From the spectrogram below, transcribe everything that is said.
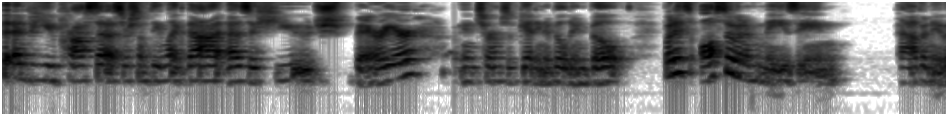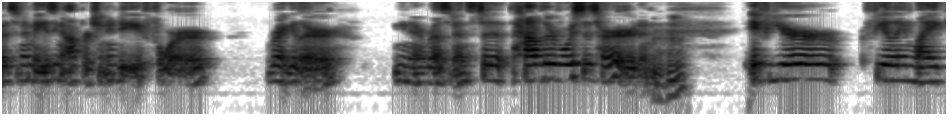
the NPU process or something like that as a huge barrier in terms of getting a building built. But it's also an amazing avenue. It's an amazing opportunity for regular, you know, residents to have their voices heard. And Mm-hmm. if you're feeling like,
